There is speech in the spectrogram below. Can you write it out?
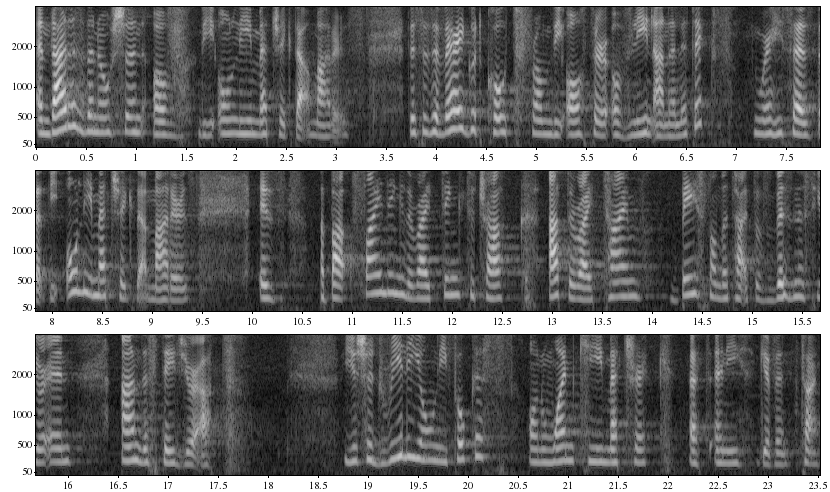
And that is the notion of the only metric that matters. This is a very good quote from the author of Lean Analytics, where he says that the only metric that matters is about finding the right thing to track at the right time based on the type of business you're in and the stage you're at you should really only focus on one key metric at any given time.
